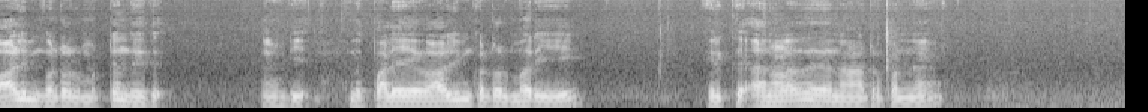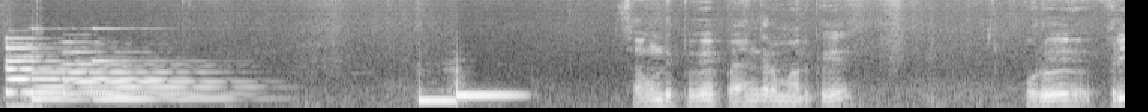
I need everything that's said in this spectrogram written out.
வால்யூம் கண்ட்ரோல் மட்டும் இந்த இது. அப்படி. இந்த பழைய வால்யூம் கண்ட்ரோல் மாதிரி இருக்குது அதனால தான் இதை நான் ஆர்டர் பண்ணேன். சவுண்ட் இப்போவே பயங்கரமாக இருக்குது ஒரு ஃப்ரீ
